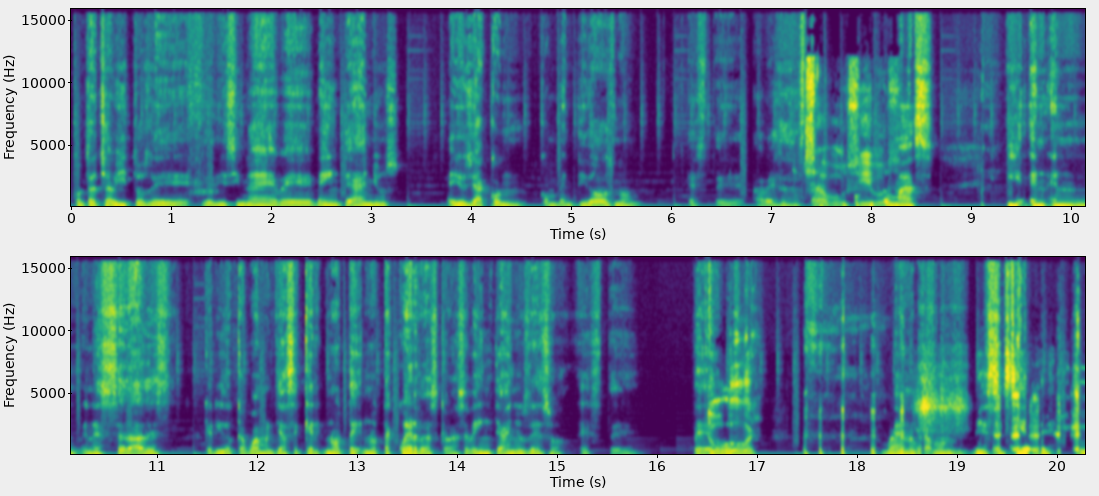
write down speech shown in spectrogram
contra chavitos de, de 19, 20 años, ellos ya con, con 22, ¿no? Este, a veces hasta un poquito más. Y en, en- en esas edades, querido Kawamer, ya sé que no te, no te acuerdas que hace 20 años de eso, este, pero... Tú. Bueno, cabrón, 17. tú.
